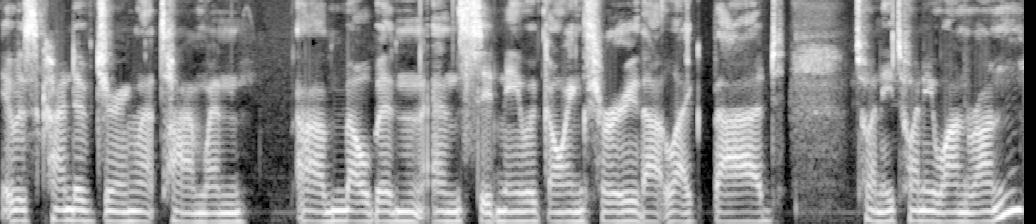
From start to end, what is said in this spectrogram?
it was kind of during that time when um, Melbourne and Sydney were going through that like bad 2021 run.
